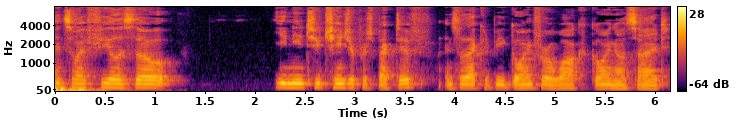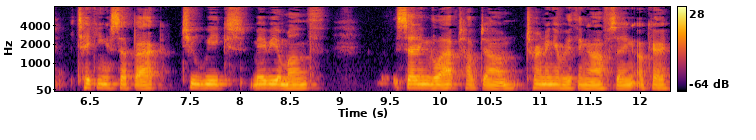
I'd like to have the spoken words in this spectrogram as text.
and so I feel as though you need to change your perspective, and so that could be going for a walk, going outside, taking a step back, two weeks, maybe a month, setting the laptop down, turning everything off, saying, "Okay,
